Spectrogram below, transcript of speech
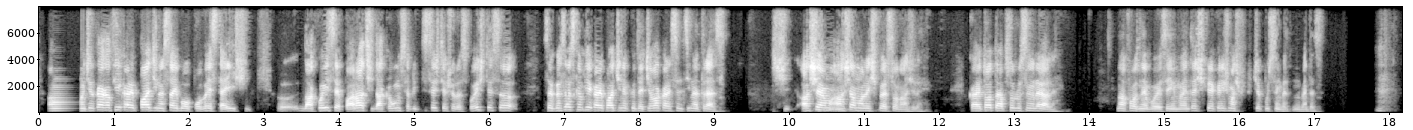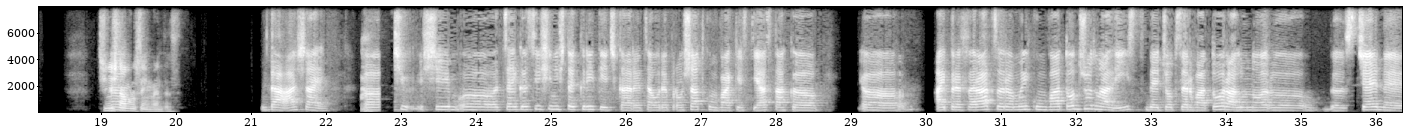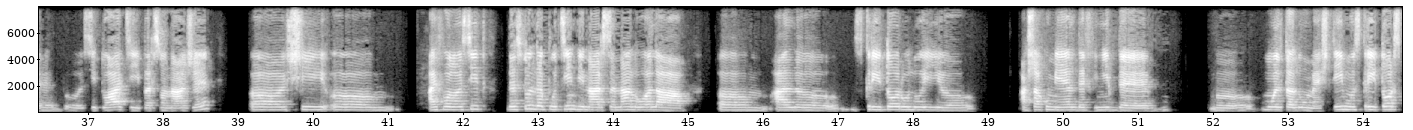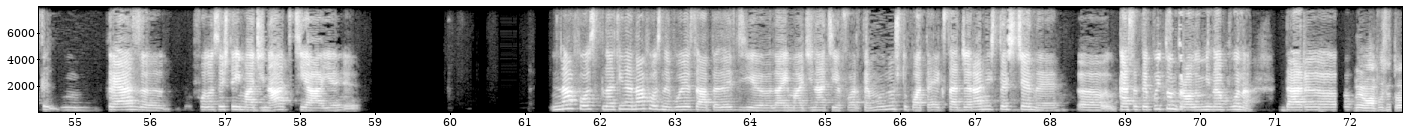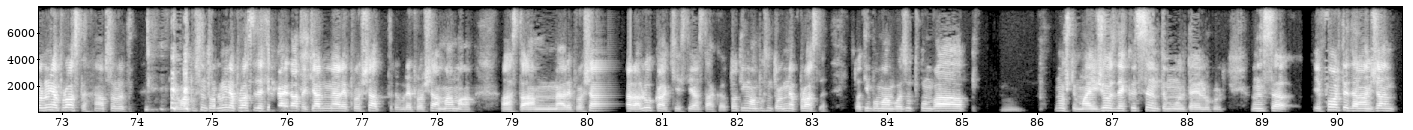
Am încercat ca fiecare pagină să aibă o poveste aici și uh, dacă o iei separat și dacă unul se plictisește și o răsfoiește, să, să găsească în fiecare pagină câte ceva care să-l țină treaz. Și așa, am, mhm. așa am ales și personajele, care toate absolut sunt reale. N-a fost nevoie să inventez și cred că nici m-aș fi pus să inventez. Și nici uh, n-am vrut să inventez. Da, așa e. Uh, și și uh, ți-ai găsit și niște critici care ți-au reproșat cumva chestia asta că uh, ai preferat să rămâi cumva tot jurnalist, deci observator al unor uh, scene, uh, situații, personaje uh, și uh, ai folosit destul de puțin din arsenalul ăla uh, al uh, scriitorului, uh, așa cum e el definit de uh, multă lume, știi? Un scriitor scri- creează, folosește imaginația, e N-a fost, la tine n-a fost nevoie să apelezi uh, la imaginație foarte mult, nu știu, poate exagera niște scene uh, ca să te pui tu într-o lumină bună. Dar... Uh... Nu, eu m-am pus într-o lumină proastă, absolut. Eu m-am pus într-o lumină proastă de fiecare dată. Chiar mi-a reproșat, reproșa mama asta, mi-a reproșat Raluca chestia asta, că tot timpul m-am pus într-o lumină proastă. Tot timpul m-am văzut cumva, nu știu, mai jos decât sunt în multe lucruri. Însă e foarte deranjant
